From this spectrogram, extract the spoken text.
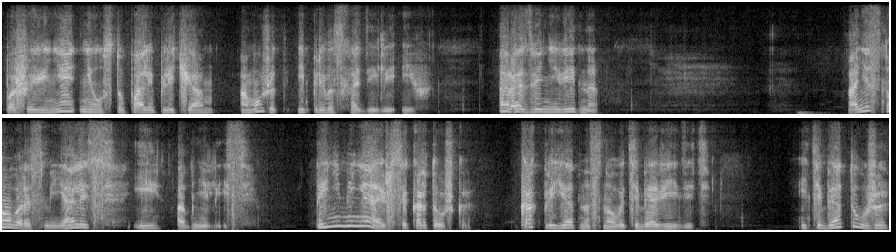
по ширине не уступали плечам, а может и превосходили их. А разве не видно? Они снова рассмеялись и обнялись. Ты не меняешься, картошка. Как приятно снова тебя видеть. И тебя тоже.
